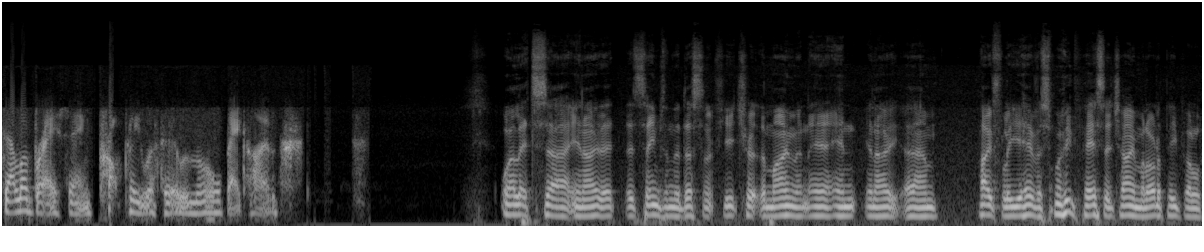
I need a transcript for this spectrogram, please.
celebrating properly with her when we're all back home. Well, it's uh, you know it, it, seems in the distant future at the moment, and, and you know um, hopefully you have a smooth passage home. A lot of people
